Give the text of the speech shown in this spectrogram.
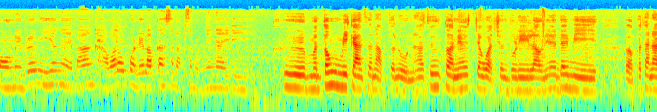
มองในเรื่องนี้ยังไงบ้างคะว่าเราควรได้รับการสนับสนุนยังไงดี คือมันต้องมีการสนับสนุนนะคะซึ่งตอนนี้จังหวัดชลบุรีเราเนี่ยได้มีเอ่อ พัฒนา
